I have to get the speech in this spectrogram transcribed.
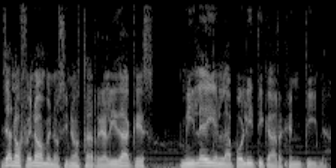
ya no fenómeno, sino esta realidad que es mi ley en la política argentina.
